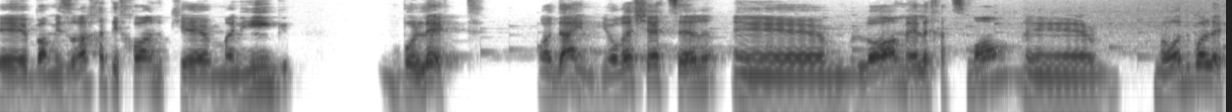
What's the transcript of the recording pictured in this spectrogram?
אה, במזרח התיכון כמנהיג בולט, הוא עדיין יורש עצר, אה, לא המלך עצמו, אה, מאוד בולט.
